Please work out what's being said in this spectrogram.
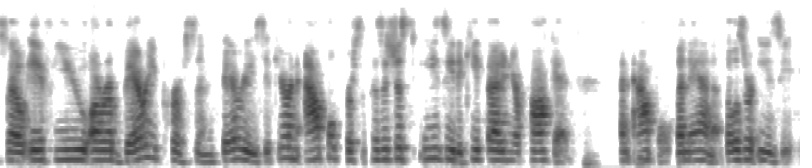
So if you are a berry person, berries, if you're an apple person, because it's just easy to keep that in your pocket, an apple, banana, those are easy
